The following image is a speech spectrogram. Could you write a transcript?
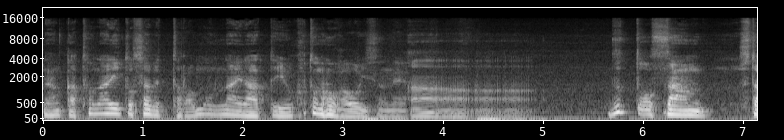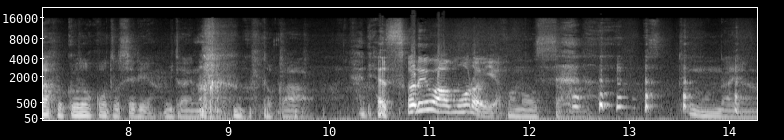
なんか隣と喋ったらおもんないなっていうことの方が多いですよね。あずっとおっさんスタッフ口説こうとしてるやんみたいな とか。あいやそれはおもろいやん。このおっさん。おもんないやん。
